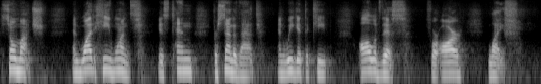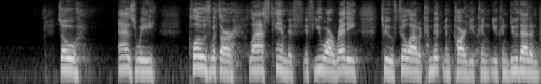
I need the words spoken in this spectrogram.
so much, and what he wants is 10% of that, and we get to keep all of this for our life. So, as we close with our last hymn, if, if you are ready to fill out a commitment card, you can, you can do that and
